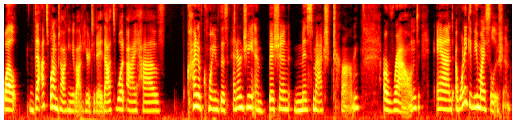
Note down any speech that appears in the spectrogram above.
Well, that's what I'm talking about here today. That's what I have kind of coined this energy ambition mismatch term around. And I want to give you my solution.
